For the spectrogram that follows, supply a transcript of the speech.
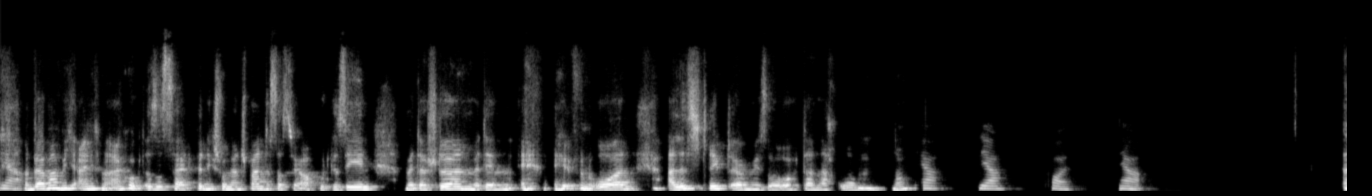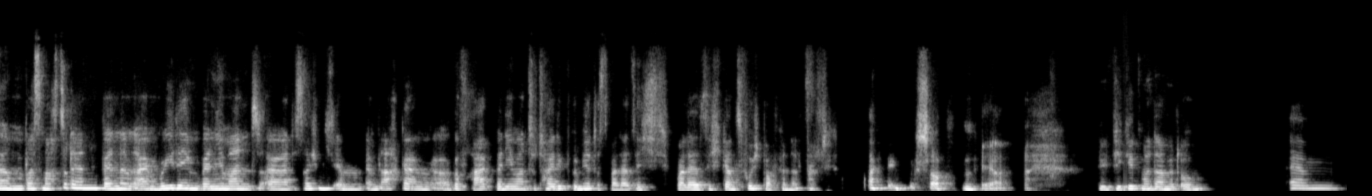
Ja. Und wenn man mich eigentlich mal anguckt, ist es halt, finde ich schon ganz spannend, das hast du ja auch gut gesehen, mit der Stirn, mit den Elfenohren, alles strebt irgendwie so dann nach oben. Ne? Ja, ja, voll. Ja. Ähm, was machst du denn, wenn in einem Reading, wenn jemand, äh, das habe ich mich im, im Nachgang äh, gefragt, wenn jemand total deprimiert ist, weil er sich, weil er sich ganz furchtbar findet von den Eigenschaften her. Wie, wie geht man damit um? Ähm,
